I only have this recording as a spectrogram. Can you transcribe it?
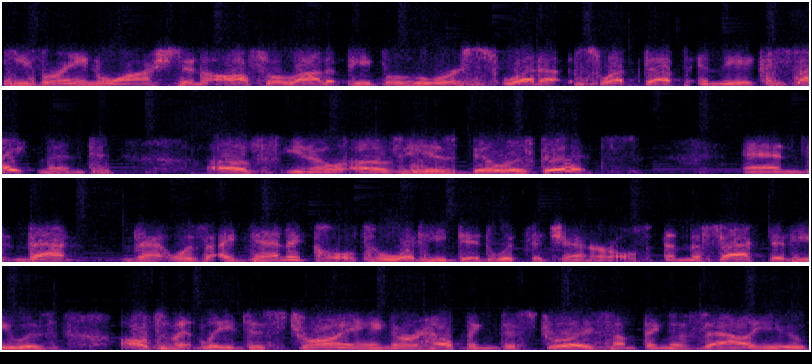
He brainwashed an awful lot of people who were sweat up, swept up in the excitement of you know of his bill of goods, and that that was identical to what he did with the generals. And the fact that he was ultimately destroying or helping destroy something of value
